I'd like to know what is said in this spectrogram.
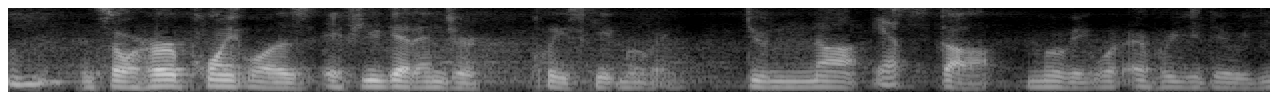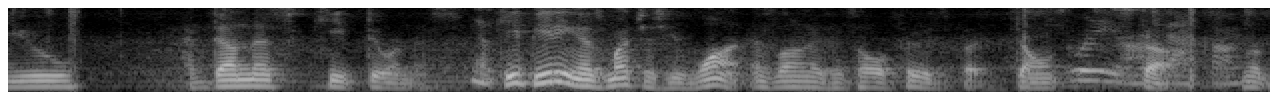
Mm-hmm. And so her point was, if you get injured, please keep moving. Do not Yep. stop moving. Whatever you do, you have done this. Keep doing this. Yep. Keep eating as much as you want, as long as it's whole foods. But don't Glue your arm stop. back on. Look,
